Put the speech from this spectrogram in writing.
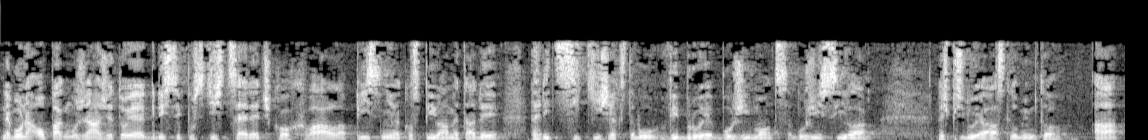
Nebo naopak možná, že to je, když si pustíš CDčko chval a písni, jako zpíváme tady, tehdy cítíš, jak s tebou vibruje boží moc a boží síla, než přijdu já a slumím to. A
